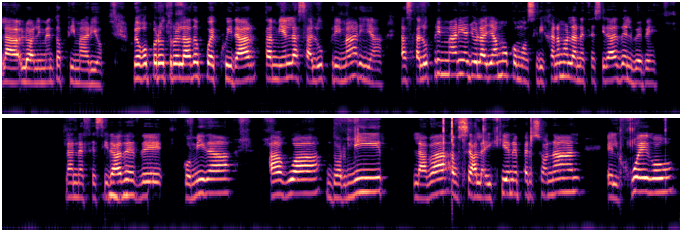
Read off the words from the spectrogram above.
los alimentos primarios. Luego, por otro lado, pues cuidar también la salud primaria. La salud primaria yo la llamo como si dijéramos las necesidades del bebé. Las necesidades de comida, agua, dormir, lavar, o sea, la higiene personal, el juego,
